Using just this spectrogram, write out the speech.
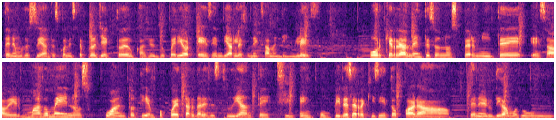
tenemos estudiantes con este proyecto de educación superior es enviarles un examen de inglés, porque realmente eso nos permite eh, saber más o menos cuánto tiempo puede tardar ese estudiante en cumplir ese requisito para tener, digamos, un,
